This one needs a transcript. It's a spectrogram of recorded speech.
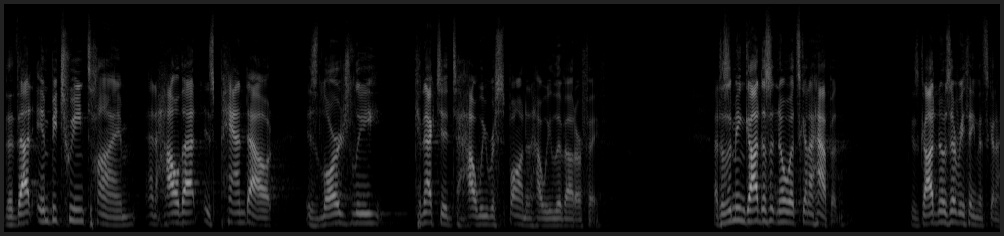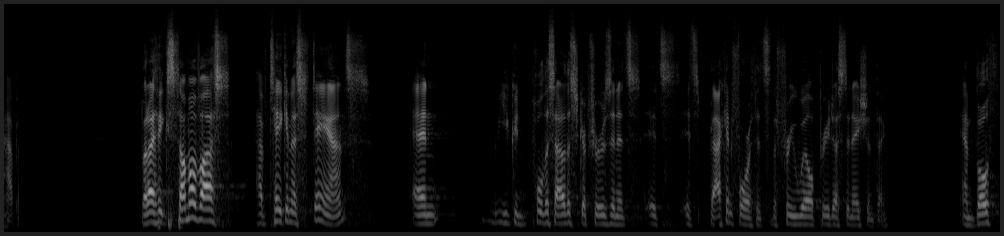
that that in between time and how that is panned out is largely connected to how we respond and how we live out our faith. That doesn't mean God doesn't know what's going to happen, because God knows everything that's going to happen. But I think some of us have taken a stance, and you can pull this out of the scriptures, and it's, it's, it's back and forth. It's the free will predestination thing. And both,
